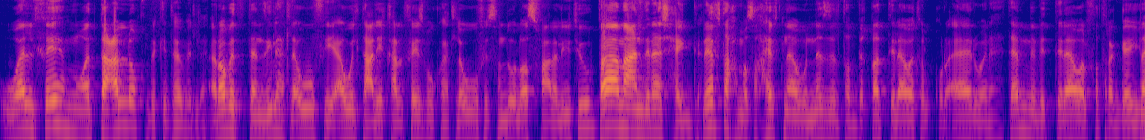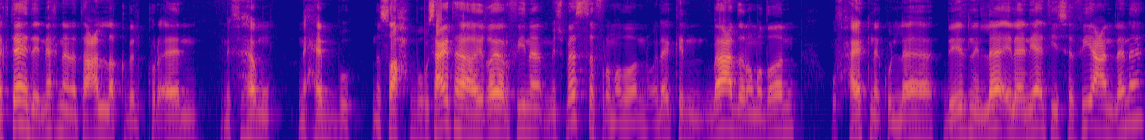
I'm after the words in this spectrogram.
والفهم والتعلق بكتاب الله. رابط التنزيل هتلاقوه في أول تعليق على الفيسبوك وهتلاقوه في صندوق الوصف على اليوتيوب. فما عندناش حجة. نفتح مصاحفنا وننزل تطبيقات تلاوة القرآن ونهتم بالتلاوة الفترة الجاية. نجتهد إن إحنا نتعلق بالقرآن نفهمه نحبه نصاحبه. وساعتها هيغير فينا مش بس في رمضان ولكن بعد رمضان وفي حياتنا كلها بإذن الله إلى أن يأتي شفيعا لنا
